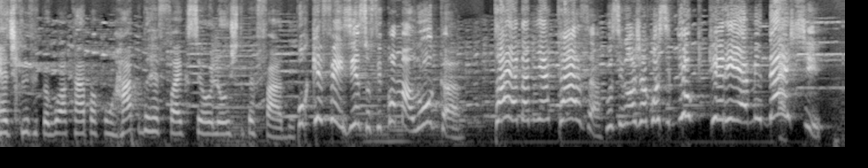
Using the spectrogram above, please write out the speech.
Radcliffe pegou a capa com um rápido reflexo e olhou estupefado. Por que fez isso? Ficou maluca? Saia da minha casa! O senhor já conseguiu o que queria! Me deixe!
